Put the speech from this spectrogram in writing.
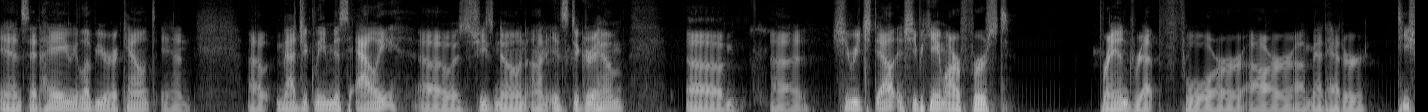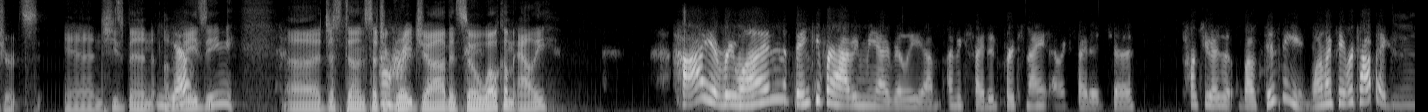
and said, "Hey, we love your account." And uh, magically, Miss Allie, uh, as she's known on Instagram, um, uh, she reached out and she became our first brand rep for our uh, Mad Hatter T-shirts, and she's been Yep. amazing. just done such a great job, and so welcome, Allie. Hi, everyone. Thank you for having me. I really, um, I'm excited for tonight. I'm excited to talk to you guys about Disney, one of my favorite topics. Yeah.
